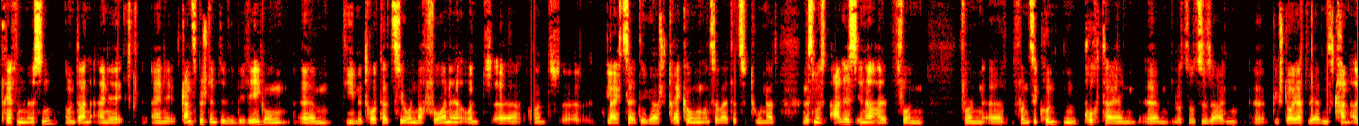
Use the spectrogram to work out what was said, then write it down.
treffen müssen und dann eine, eine ganz bestimmte Bewegung, ähm, die mit Rotation nach vorne und, äh, und äh, gleichzeitiger Streckung und so weiter zu tun hat. Und das muss alles innerhalb von von, äh, von Sekundenbruchteilen ähm, sozusagen äh, gesteuert werden. Es kann also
